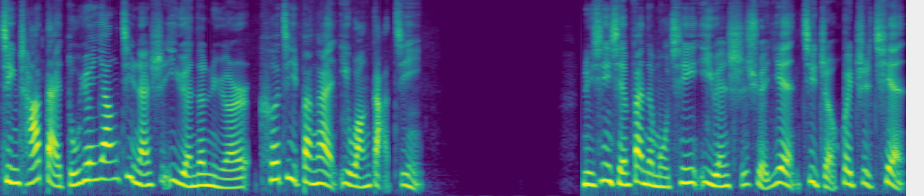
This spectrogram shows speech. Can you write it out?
警察逮毒鸳鸯，竟然是议员的女儿，科技办案一网打尽。女性嫌犯的母亲议员石雪燕记者会致歉，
